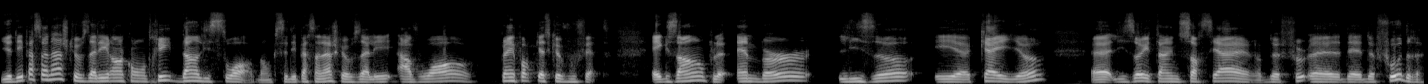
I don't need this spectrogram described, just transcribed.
Il y a des personnages que vous allez rencontrer dans l'histoire. Donc, c'est des personnages que vous allez avoir, peu importe qu'est-ce que vous faites. Exemple, Amber, Lisa et euh, Kaya. Euh, Lisa étant une sorcière de, feu, euh, de, foudre,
